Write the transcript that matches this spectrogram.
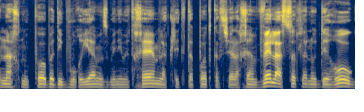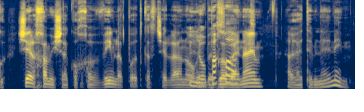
אנחנו פה בדיבוריה מזמינים אתכם להקליט את הפודקאסט שלכם ולעשות לנו דירוג של חמישה כוכבים לפודקאסט שלנו, לא פחות. בגובה העיניים, הרי אתם נהנים.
